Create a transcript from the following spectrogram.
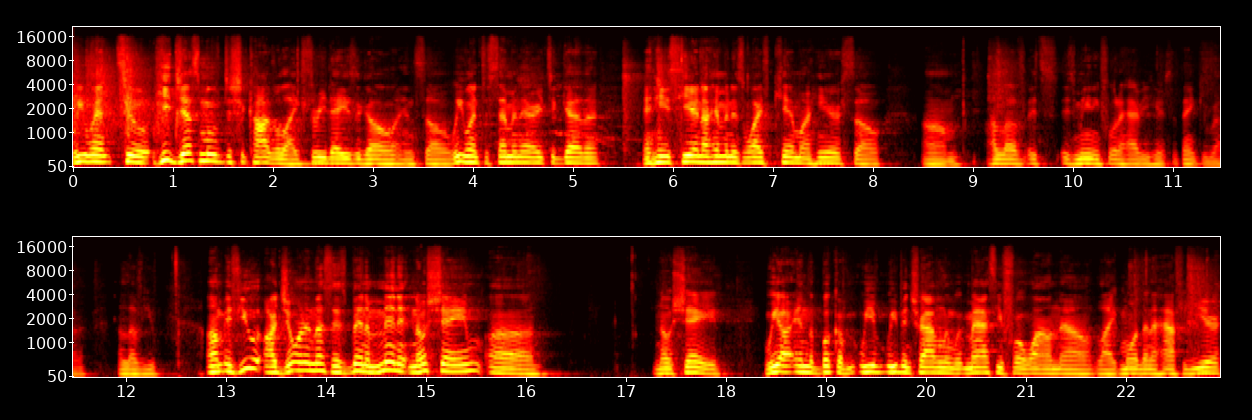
we went to, he just moved to Chicago like three days ago, and so we went to seminary together, and he's here now. Him and his wife Kim are here, so um, I love it's it's meaningful to have you here. So thank you, brother. I love you. Um, if you are joining us, it's been a minute. No shame, uh, no shade. We are in the book of we've we've been traveling with Matthew for a while now, like more than a half a year,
